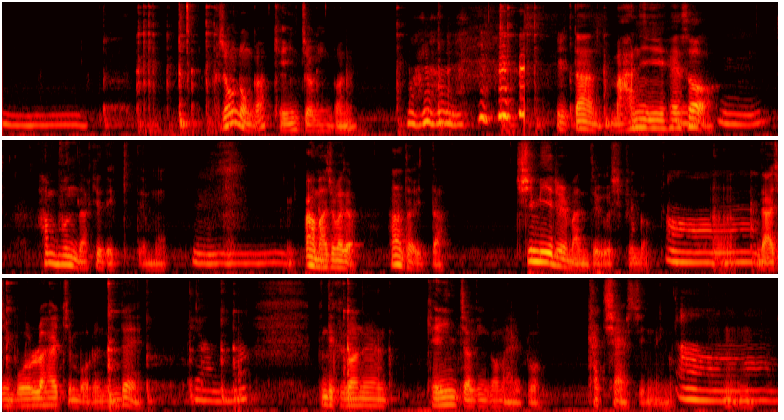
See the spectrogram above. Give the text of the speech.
음, 그 정도인가? 개인적인 거는 많아네. 일단 많이 해서 음, 한분 낳게 됐기 때문에. 음, 아 맞아 맞아. 하나 더 있다. 취미를 만들고 싶은 거. 어, 아, 근데 아직 뭘로 할지 모르는데. 피아노나? 근데 그거는 개인적인 거 말고 같이 할 수 있는 거. 아,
